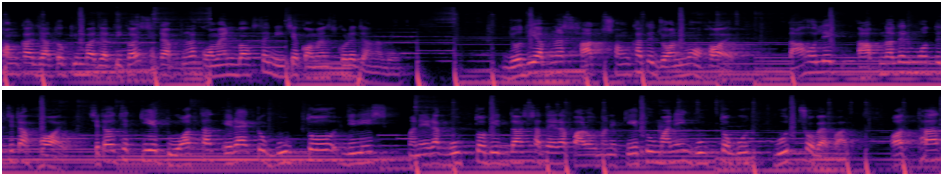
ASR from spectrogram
সংখ্যার জাতক কিংবা জাতিকা হয়, সেটা আপনারা কমেন্ট বক্সে নিচে কমেন্টস করে জানাবেন। যদি আপনার সাত সংখ্যাতে জন্ম হয়, তাহলে আপনাদের মধ্যে যেটা হয়, সেটা হচ্ছে কেতু। অর্থাৎ এরা একটু গুপ্ত জিনিস মানে এরা গুপ্ত বিদ্যার সাথে এরা পারো মানে কেতু মানেই গুপ্ত গুচ্ছ- ব্যাপার। অর্থাৎ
